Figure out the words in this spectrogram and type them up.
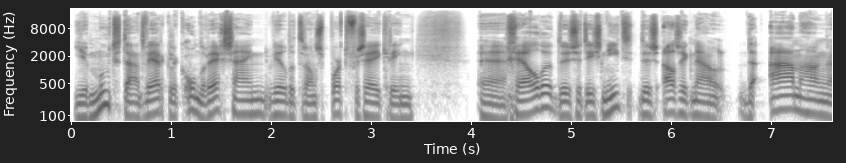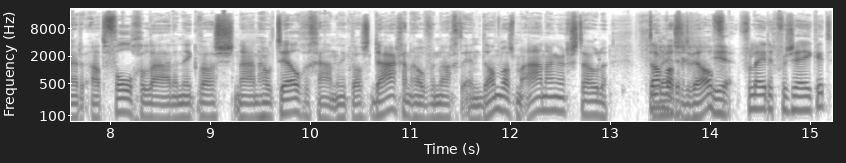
je moet daadwerkelijk onderweg zijn, wil de transportverzekering uh, gelden. Dus het is niet. Dus als ik nou de aanhanger had volgeladen en ik was naar een hotel gegaan en ik was daar gaan overnachten en dan was mijn aanhanger gestolen, volledig, dan was het wel yeah. volledig verzekerd.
